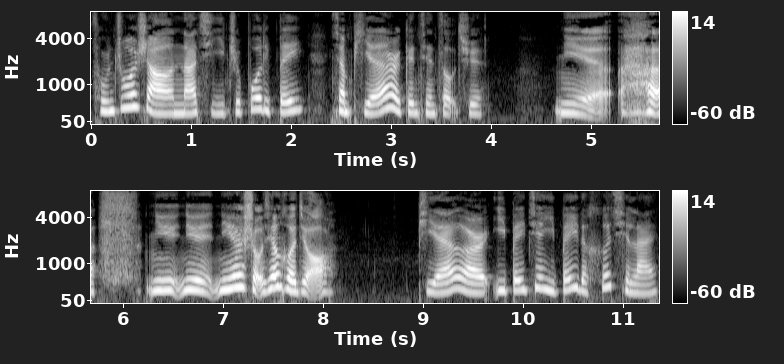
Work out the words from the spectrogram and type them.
从桌上拿起一只玻璃杯，向皮埃尔跟前走去。“你，你，你，你也首先喝酒。”皮埃尔一杯接一杯地喝起来，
